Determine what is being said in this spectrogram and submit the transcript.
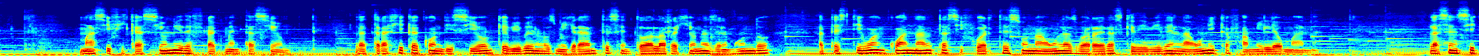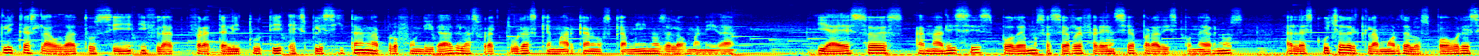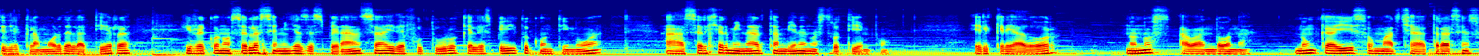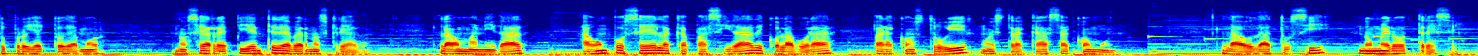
masificación y de fragmentación. La trágica condición que viven los migrantes en todas las regiones del mundo atestiguan cuán altas y fuertes son aún las barreras que dividen la única familia humana. Las encíclicas Laudato Si y Fratelli Tutti explicitan la profundidad de las fracturas que marcan los caminos de la humanidad, y a esos análisis podemos hacer referencia para disponernos a la escucha del clamor de los pobres y del clamor de la tierra y reconocer las semillas de esperanza y de futuro que el Espíritu continúa a hacer germinar también en nuestro tiempo. El Creador no nos abandona, nunca hizo marcha atrás en su proyecto de amor, no se arrepiente de habernos creado. La humanidad aún posee la capacidad de colaborar para construir nuestra casa común. Laudato Si número 13.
